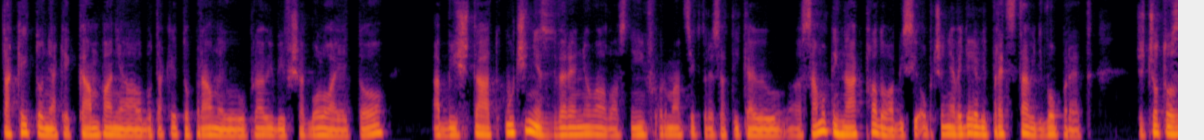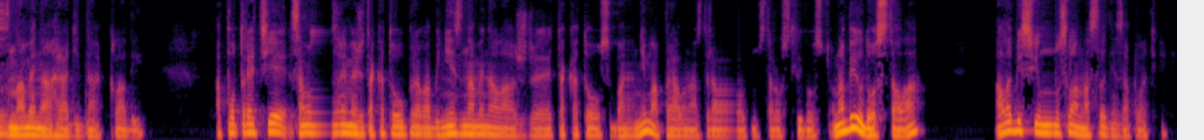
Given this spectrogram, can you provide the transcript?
takejto nejakej kampane alebo takejto právnej úpravy by však bolo aj to, aby štát účinne zverejňoval vlastne informácie, ktoré sa týkajú samotných nákladov, aby si občania vedeli predstaviť vopred, že čo to znamená hradiť náklady. A po tretie, samozrejme, že takáto úprava by neznamenala, že takáto osoba nemá právo na zdravotnú starostlivosť. Ona by ju dostala, ale by si ju musela následne zaplatiť.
